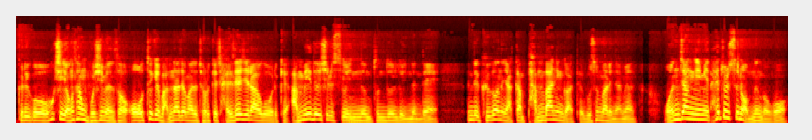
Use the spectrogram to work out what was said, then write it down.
그리고 혹시 영상 보시면서 어, 어떻게 만나자마자 저렇게 잘 되지라고 이렇게 안 믿으실 수 있는 분들도 있는데 근데 그거는 약간 반반인 것 같아요. 무슨 말이냐면 원장님이 해줄 수는 없는 거고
